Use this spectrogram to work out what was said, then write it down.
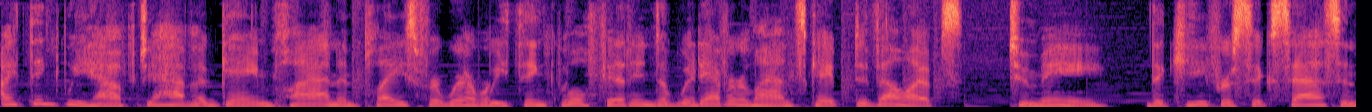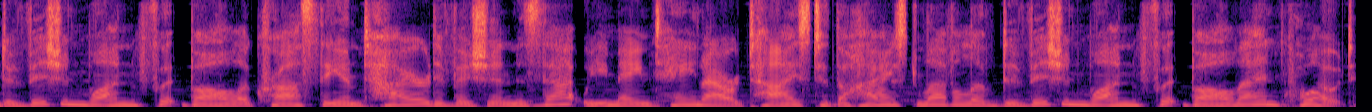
I think we have to have a game plan in place for where we think we'll fit into whatever landscape develops. To me, the key for success in Division 1 football across the entire division is that we maintain our ties to the highest level of Division 1 football, end quote.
